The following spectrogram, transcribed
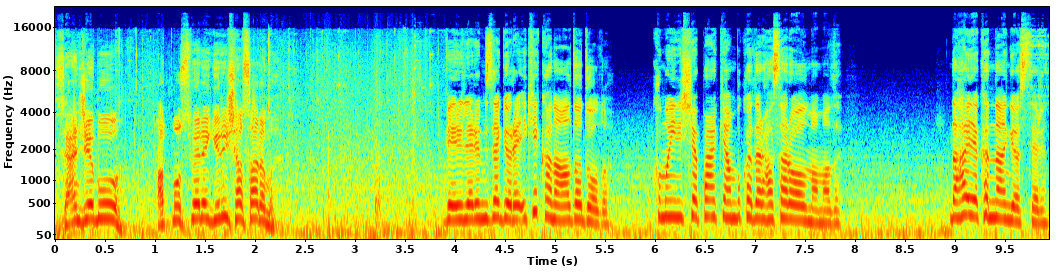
Sence bu atmosfere giriş hasarı mı? Verilerimize göre iki kanalda dolu. Kuma iniş yaparken bu kadar hasar olmamalı. Daha yakından gösterin.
